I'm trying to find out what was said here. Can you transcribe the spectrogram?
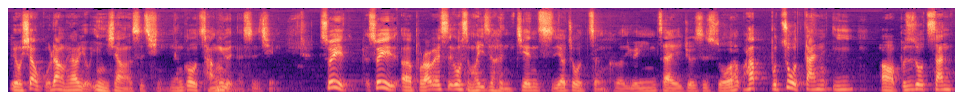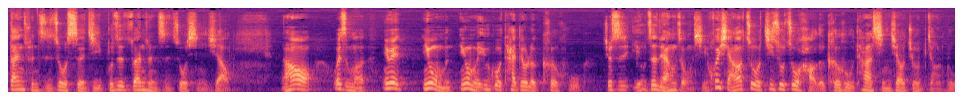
有效果让人家有印象的事情，能够长远的事情。所以，所以呃，普拉瑞斯为什么一直很坚持要做整合原因在于，就是说他不做单一啊，不是说单单纯只做设计，不是单纯只做行销。然后为什么？因为因为我们因为我们遇过太多的客户，就是有这两种型，会想要做技术做好的客户，他的行销就会比较弱。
